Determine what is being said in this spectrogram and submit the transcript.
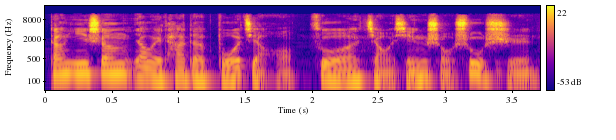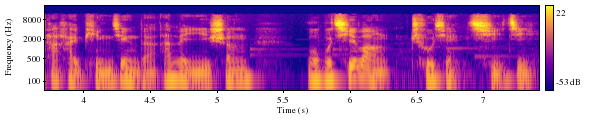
当医生要为他的跛脚做矫形手术时，他还平静地安慰医生：“我不期望出现奇迹。”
